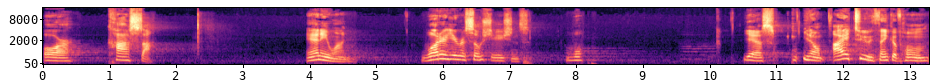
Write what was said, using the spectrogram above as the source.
or casa? Anyone? What are your associations? Well, yes, you know, I too think of home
